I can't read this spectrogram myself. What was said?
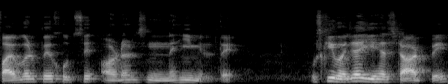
फाइवर पे खुद से ऑर्डर्स नहीं मिलते। उसकी वजह यह है स्टार्ट पे।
